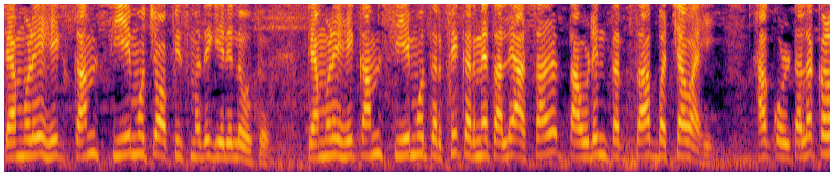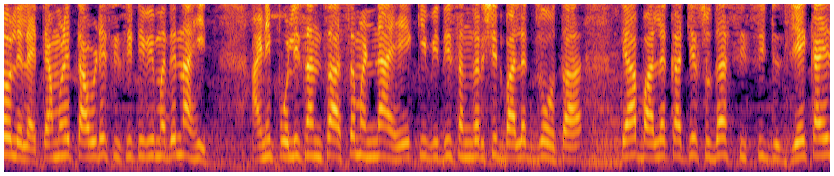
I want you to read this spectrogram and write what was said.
त्यामुळे हे काम सीएमओच्या ऑफिसमध्ये गेलेलं होतं. त्यामुळे हे काम सीएमओ तर्फे करण्यात आले असा तावडेंतरचा बचाव आहे हा कोर्टाला कळवलेला आहे. त्यामुळे तावडे सीसीटीव्ही मध्ये नाहीत. आणि पोलिसांचं असं म्हणणं आहे की विधी संघर्षित बालक जो होता त्या बालकाचे सुद्धा सीसी जे काही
